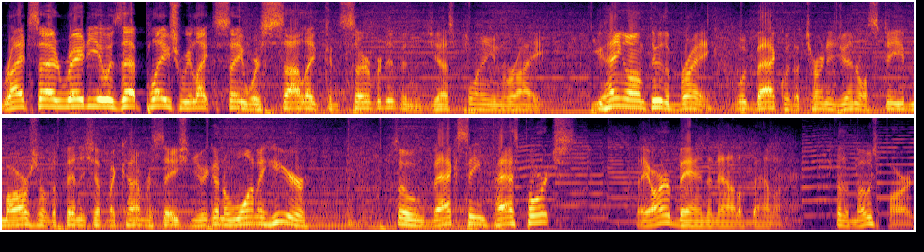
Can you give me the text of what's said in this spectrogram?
Right Side Radio is that place where we like to say we're solid conservative and just plain right. You hang on through the break. We'll be back with Attorney General Steve Marshall to finish up a conversation you're going to want to hear. So, vaccine passports, they are banned in Alabama for the most part.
